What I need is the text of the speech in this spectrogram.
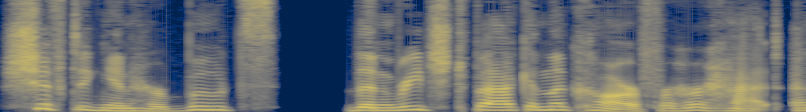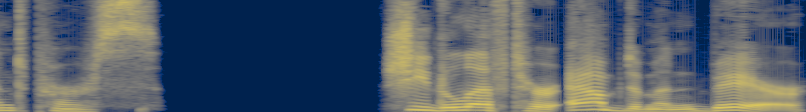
shifting in her boots, then reached back in the car for her hat and purse. She'd left her abdomen bare,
